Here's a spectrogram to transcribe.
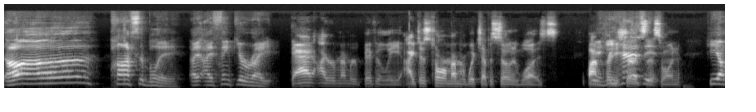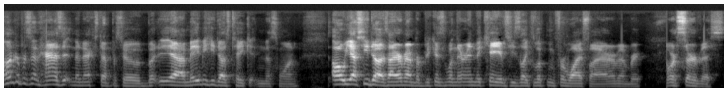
Uh, possibly. I, I think you're right. That I remember vividly. I just don't remember which episode it was. But Yeah, I'm pretty sure it's it. this one. He 100% has it in the next episode, but yeah, maybe he does take it in this one. Oh, yes, he does. I remember because when they're in the caves, he's like looking for Wi Fi. I remember. Or service.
